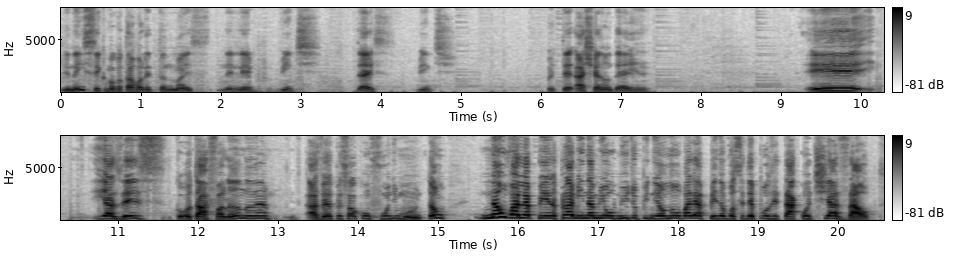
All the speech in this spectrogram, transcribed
Eu nem sei como é que eu tava roletando mais. Nem lembro. 20, 10, 20. 80, acho que é no 10, né? E, e às vezes, como eu tava falando, né? Às vezes o pessoal confunde muito. Então, não vale a pena, para mim, na minha humilde opinião, não vale a pena você depositar quantias altas.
